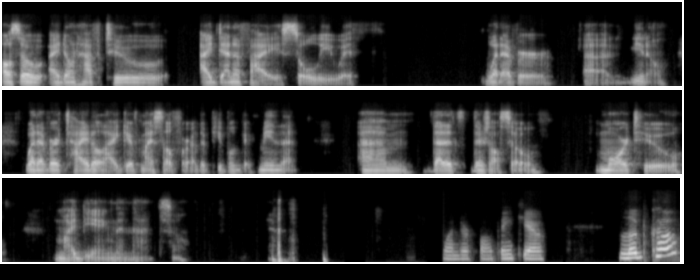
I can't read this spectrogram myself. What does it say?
also i don't have to identify solely with whatever uh, you know whatever title i give myself or other people give me that um, that it's there's also more to my being than that. So, yeah. Wonderful. Thank you. Lubko,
